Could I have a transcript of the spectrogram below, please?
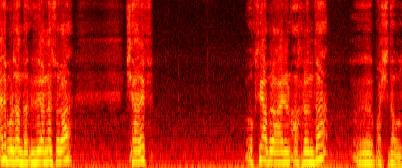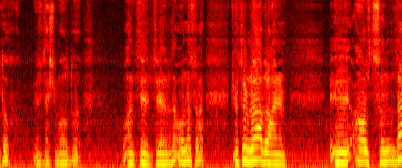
əli buradan da üzüləndən sonra Şərif oktyabr ayının axırında e, Bakıda olduq. Üzləşmə oldu. Antrenördə. Ondan sonra götürüb noyabr ayının altısında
